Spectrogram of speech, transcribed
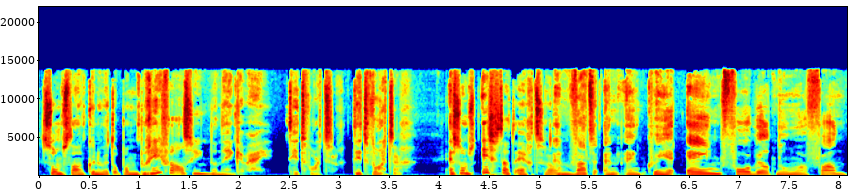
Soms dan kunnen we het op een brief al zien. Dan denken wij, dit wordt er, dit wordt er. En soms is dat echt zo. En, wat, en, en kun je één voorbeeld noemen van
